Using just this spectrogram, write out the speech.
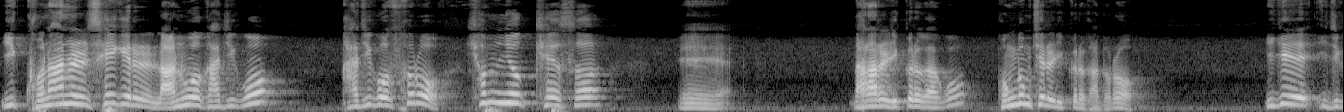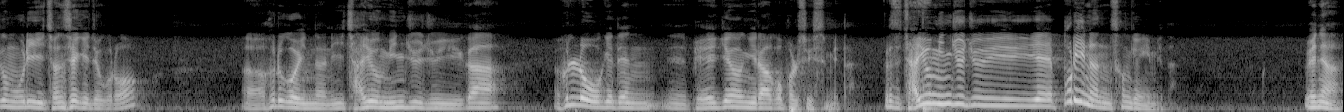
이 권한을 세 개를 나누어 가지고 가지고 서로 협력해서 에, 나라를 이끌어가고 공동체를 이끌어 가도록 이게 지금 우리 전 세계적으로 어, 흐르고 있는 이 자유민주주의가 흘러오게 된 배경이라고 볼 수 있습니다. 그래서 자유민주주의의 뿌리는 성경입니다. 왜냐?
